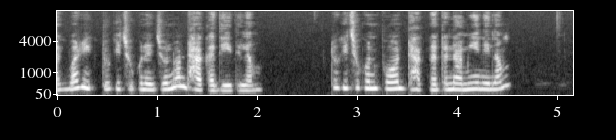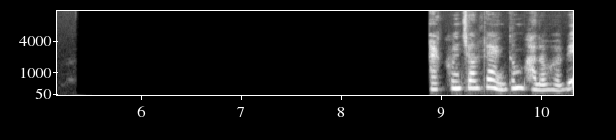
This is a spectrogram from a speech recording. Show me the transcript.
একবার একটু কিছুক্ষণের জন্য ঢাকা দিয়ে দিলাম। একটু কিছুক্ষণ পর ঢাকনাটা নামিয়ে নিলাম। এখন চালটা একদম ভালোভাবে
